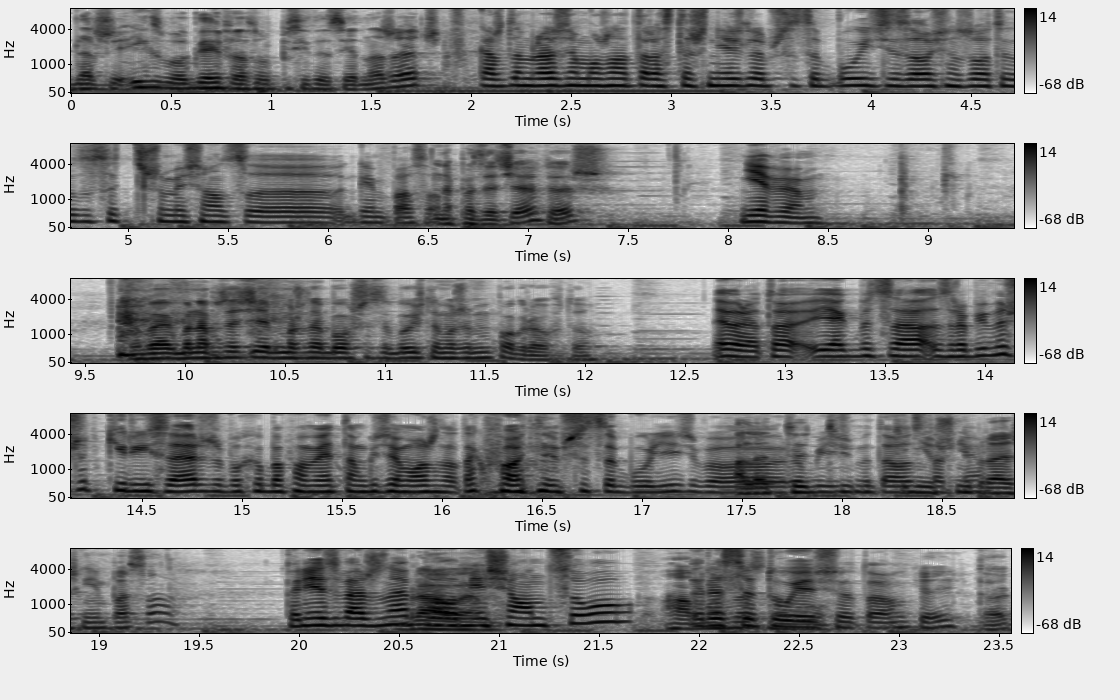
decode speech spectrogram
znaczy Xbox Game Pass na PC to jest jedna rzecz. W każdym razie można teraz też nieźle przesypuić za 8 zł dostać 3 miesiące Game Passa. Na PC też? Nie wiem. No bo jakby na PC można było przesypuić, to możemy pograł w to. Dobra, to jakby co, zrobimy szybki research, bo chyba pamiętam, gdzie można tak ładnie przycebulić, bo Ale ty, robiliśmy to ty, ty ostatnio. już nie brałeś Game Passa? To nie jest ważne, Brałem. po miesiącu Aha, resetuje się to. Okay. Tak?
